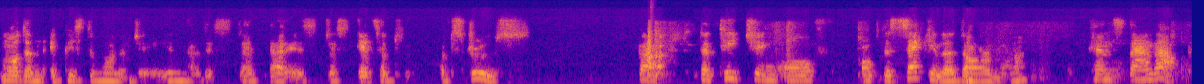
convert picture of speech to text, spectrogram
modern epistemology. You know, this that, that is just gets ab abstruse. But the teaching of of the secular Dharma can stand up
